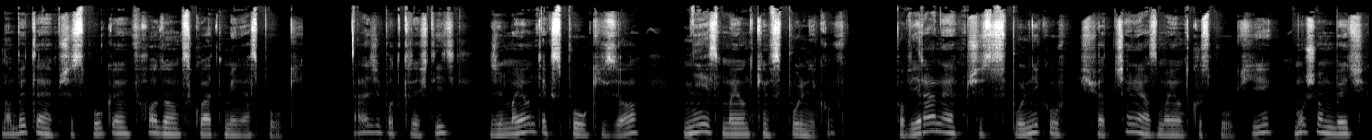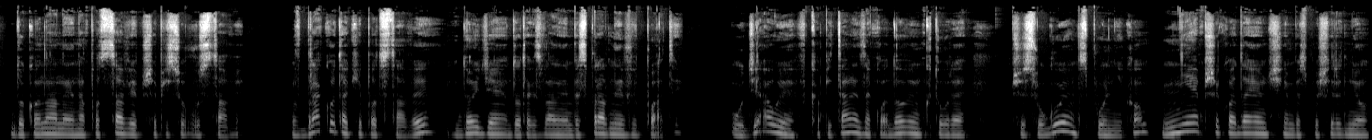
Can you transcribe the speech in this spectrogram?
nabyte przez spółkę wchodzą w skład mienia spółki. Należy podkreślić, że majątek spółki ZO nie jest majątkiem wspólników. Pobierane przez wspólników świadczenia z majątku spółki muszą być dokonane na podstawie przepisów ustawy. W braku takiej podstawy dojdzie do tzw. Tak bezprawnej wypłaty. Udziały w kapitale zakładowym, które przysługują wspólnikom, nie przekładają się bezpośrednio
